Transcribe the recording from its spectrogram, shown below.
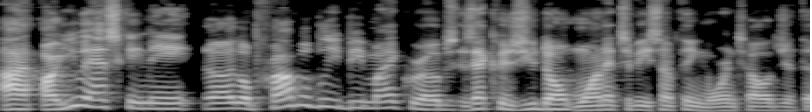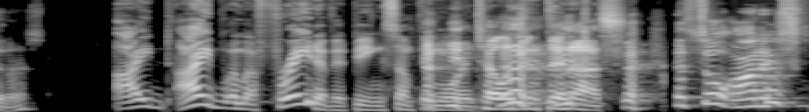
uh, are you asking me? Uh, it'll probably be microbes. Is that because you don't want it to be something more intelligent than us? I I am afraid of it being something more intelligent than us. That's so honest.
